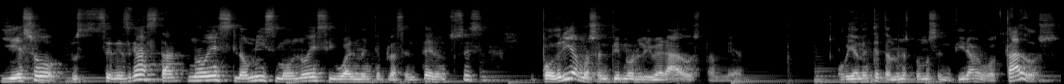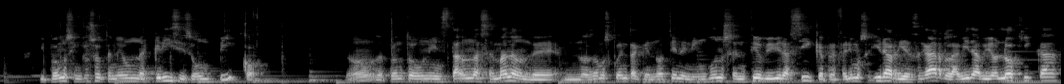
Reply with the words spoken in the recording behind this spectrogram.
y eso pues, se desgasta, no es lo mismo, no es igualmente placentero. Entonces, podríamos sentirnos liberados también. Obviamente también nos podemos sentir agotados y podemos incluso tener una crisis o un pico. ¿no? De pronto un instante, una semana donde nos damos cuenta que no tiene ningún sentido vivir así, que preferimos ir a arriesgar la vida biológica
